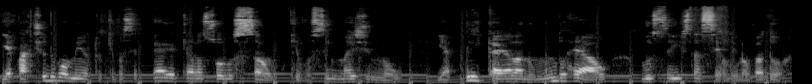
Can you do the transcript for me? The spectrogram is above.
E a partir do momento que você pega aquela solução que você imaginou e aplica ela no mundo real, você está sendo inovador.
